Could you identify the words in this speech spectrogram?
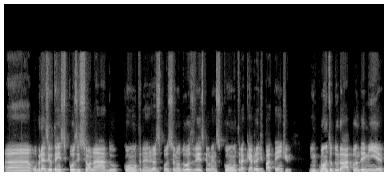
Uh, o Brasil tem se posicionado contra, né, já se posicionou duas vezes, pelo menos, contra a quebra de patente enquanto durar a pandemia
